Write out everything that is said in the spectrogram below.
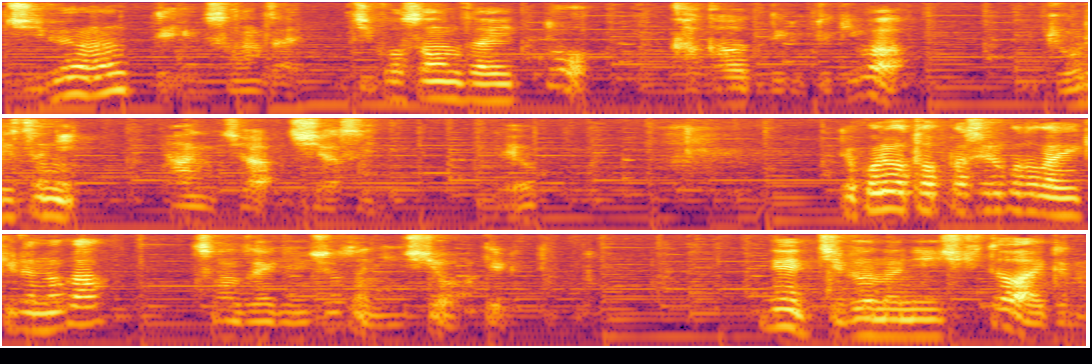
自分っていう存在、自己存在と関わっているときは強烈に反射しやすいんだよ。で、これを突破することができるのが存在現象と認識を分けるってこと。で、自分の認識と相手の認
